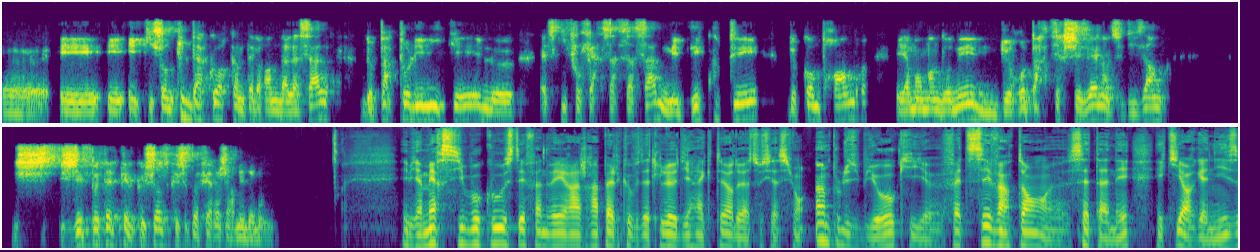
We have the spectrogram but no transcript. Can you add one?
euh, et, qui sont toutes d'accord quand elles rentrent dans la salle, de pas polémiquer le est-ce qu'il faut faire ça, ça, ça, mais d'écouter, de comprendre et à un moment donné de repartir chez elles en se disant j'ai peut-être quelque chose que je peux faire germer demain. Eh bien, merci beaucoup Stéphane Veira. Je rappelle que vous êtes le directeur de l'association 1 Plus Bio qui euh, fête ses 20 ans euh, cette année et qui organise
